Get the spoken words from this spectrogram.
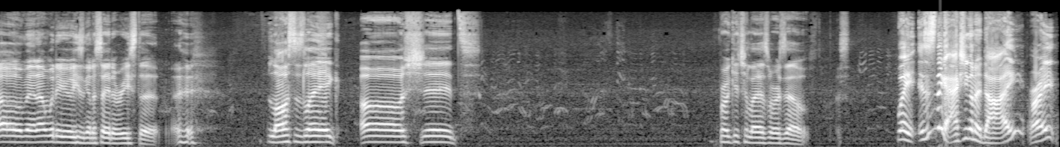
Oh man, I wonder who he's gonna say to restart. Lost his leg. Oh shit. Bro, get your last words out. Wait, is this nigga actually gonna die? Right?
